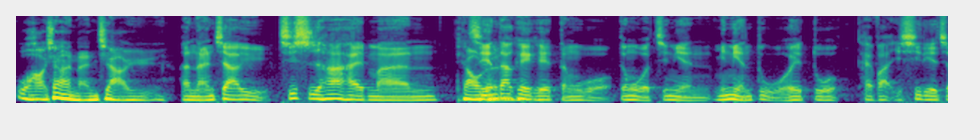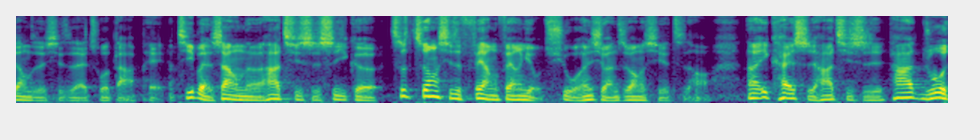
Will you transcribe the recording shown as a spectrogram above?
我好像很难驾驭，很难驾驭。其实它还蛮，时间大家可以可以等我，等我今年明年度我会多开发一系列这样子的鞋子来做搭配。基本上呢，它其实是一个这这双鞋子非常非常有趣，我很喜欢这双鞋子哈。那一开始它其实它如果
